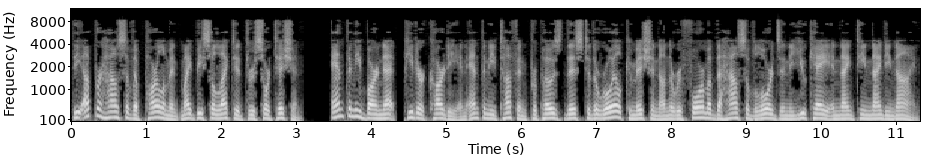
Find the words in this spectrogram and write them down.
The upper house of a parliament might be selected through sortition. Anthony Barnett, Peter Carty and Anthony Tuffin proposed this to the Royal Commission on the Reform of the House of Lords in the UK in 1999.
